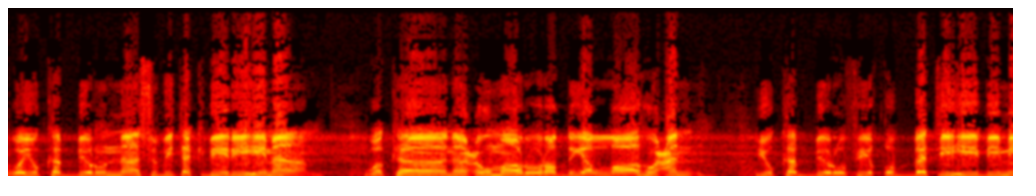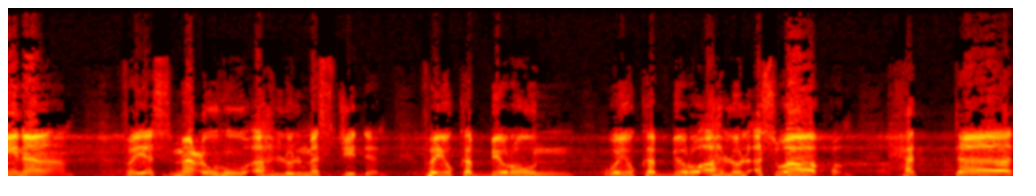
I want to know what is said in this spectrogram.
ويكبر الناس بتكبيرهما. وكان عمر رضي الله عنه يكبر في قبته بمنى فيسمعه أهل المسجد فيكبرون ويكبر أهل الأسواق حتى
